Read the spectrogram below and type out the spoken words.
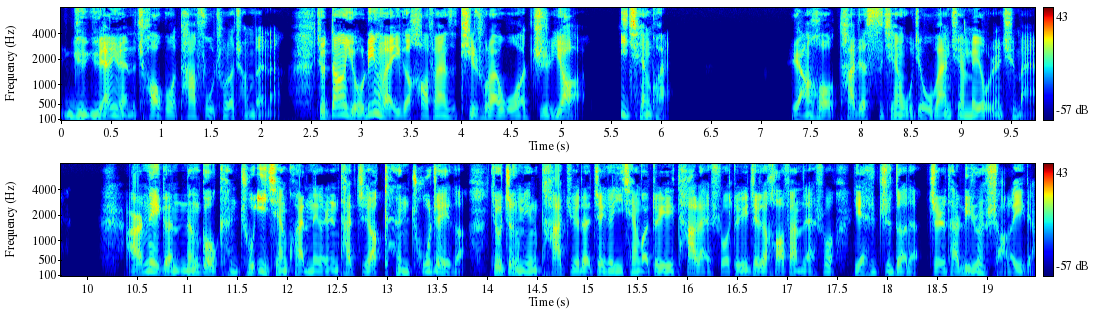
远远的超过他付出的成本的。就当有另外一个号贩子提出来，我只要一千块。然后他这四千五就完全没有人去买，而那个能够肯出一千块的那个人，他只要肯出这个，就证明他觉得这个一千块对于他来说，对于这个号贩子来说也是值得的，只是他利润少了一点。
